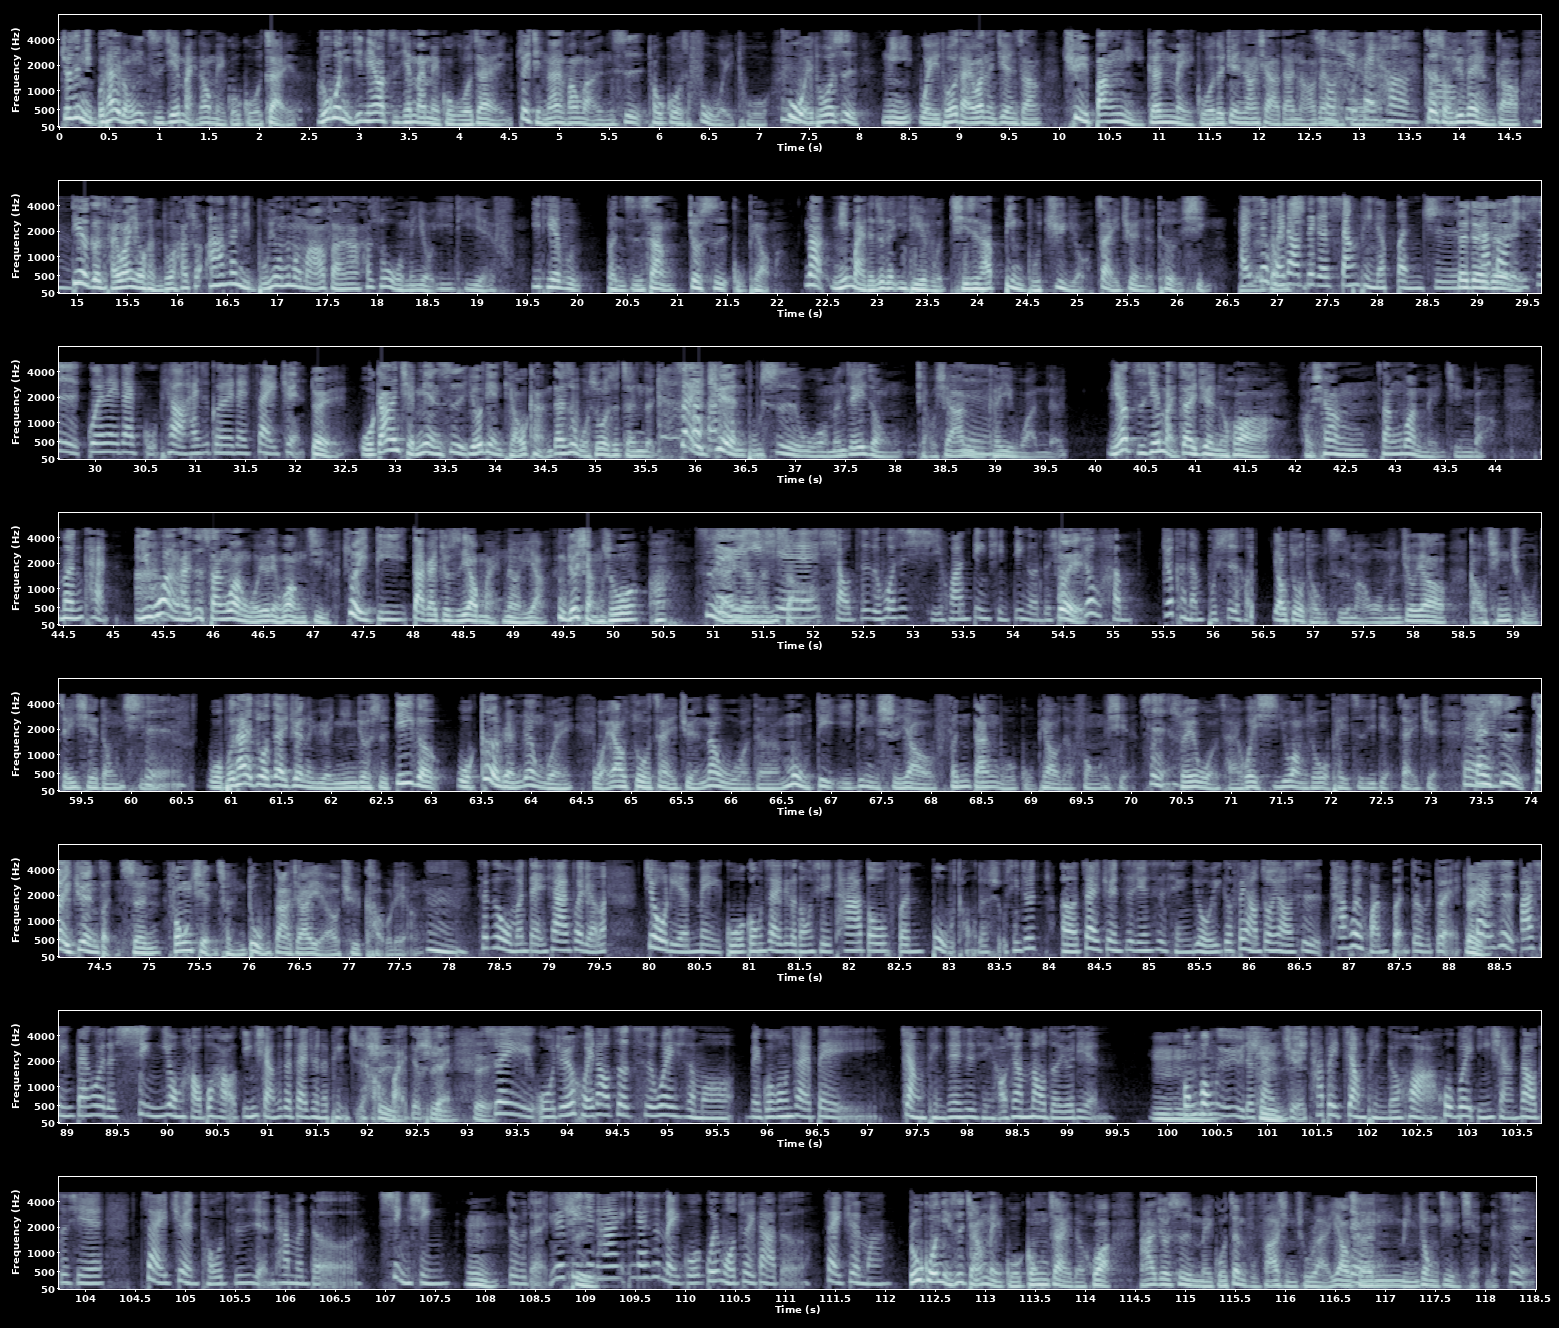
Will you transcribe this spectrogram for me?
就是你不太容易直接买到美国国债。如果你今天要直接买美国国债，最简单的方法是透过付委托。付委托是你委托台湾的券商去帮你跟美国的券商下单，然后再买回来。手续费很高。这手续费很高。第二个，台湾有很多，他说啊，那你不用那么麻烦啊。他说我们有 ETF，ETF 本质上就是股票嘛。那你买的这个 ETF 其实它并不具有债券的特性。还是回到这个商品的本质，对对对，它到底是归类在股票还是归类在债券？对，我刚刚前面是有点调侃，但是我说的是真的，债券不是我们这一种小虾米可以玩的。你要直接买债券的话，好像三万美金吧，门槛一万还是三万，我有点忘记，最低大概就是要买那样。你就想说啊，自然人很少，对于一些小资主或是喜欢定期定额的小资就很。就可能不适合。要做投资嘛，我们就要搞清楚这一些东西。是，我不太做债券的原因就是，第一个，我个人认为我要做债券，那我的目的一定是要分担我股票的风险。是，所以我才会希望说我配置一点债券。对，但是债券本身风险程度，大家也要去考量。嗯，这个我们等一下会聊到。就连美国公债这个东西，它都分不同的属性。就是呃，债券这件事情有一个非常重要的是，它会还本，对不对？对。但是发行单位的信用好不好，影响这个债券的品质好坏，对不对？对。所以我觉得回到这次，为什么美国公债被降评这件事情，好像闹得有点嗯风风雨雨的感觉。它被降评的话，会不会影响到这些债券投资人他们的？信心，嗯，对不对？因为毕竟它应该是美国规模最大的债券吗？如果你是讲美国公债的话，它就是美国政府发行出来要跟民众借钱的，是，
